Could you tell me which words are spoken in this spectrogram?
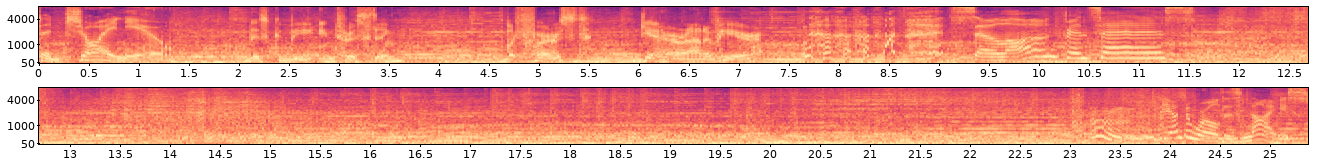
to join you. This could be interesting. But first, get her out of here. So long, princess. Hmm, the underworld is nice,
